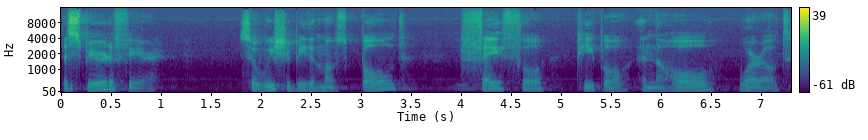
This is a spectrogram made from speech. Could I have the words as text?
the spirit of fear, so we should be the most bold, faithful people in the whole world.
